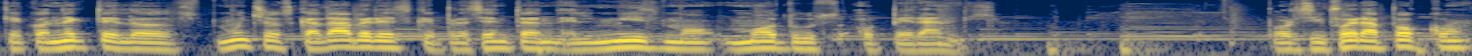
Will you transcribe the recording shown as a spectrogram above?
que conecte los muchos cadáveres que presentan el mismo modus operandi. Por si fuera poco,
